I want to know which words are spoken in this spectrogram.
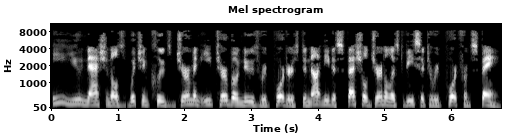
EU nationals, which includes German E-Turbo News reporters do not need a special journalist visa to report from Spain.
